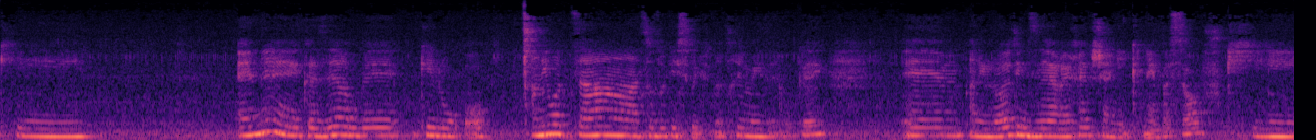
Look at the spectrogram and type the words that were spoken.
כי אין אה, כזה הרבה, כאילו, או, אני רוצה סוזוקי סוויפט, נתחיל מזה, אוקיי? אמ, אני לא יודעת אם זה הרכב שאני אקנה בסוף, כי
